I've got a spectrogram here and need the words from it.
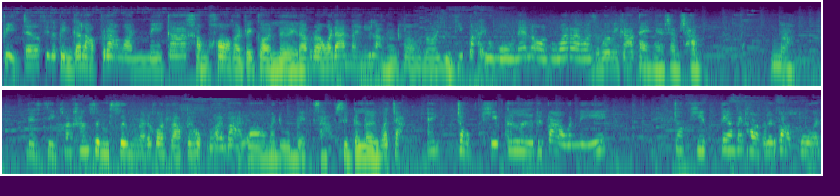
ฟีเจอร์ฟิลิปปินส์ก็รับรางวัลเมกาคำคอกันไปก่อนเลย รับรองว่าด้านในนี่หลังทองทองรออยู่ที่ปลายอุโมงค์แน่นอน เพราะว่ารางวัลซูเปอร์เมกาแตกแบบช้ำๆมาเบ็ดสิบค่อนข้างซึมๆนะทุกคนรับไป 600 บาทรอมาดูเบ็ด 30 กันเลยว่าจะไอ้จบคลิปกันเลยหรือเปล่าวันนี้ จบคลิปเตรียมไปถอดกันเลยหรือเปล่าตัวแ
